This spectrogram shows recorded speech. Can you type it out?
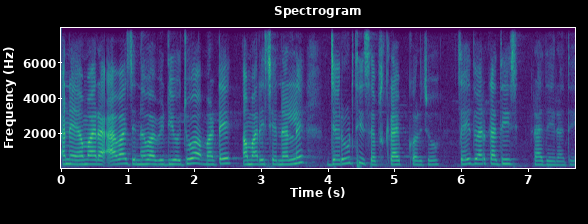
અને અમારા આવા જ નવા વીડિયો જોવા માટે અમારી ચેનલને જરૂરથી સબસ્ક્રાઈબ કરજો. જય દ્વારકાધીશ. રાધે રાધે.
